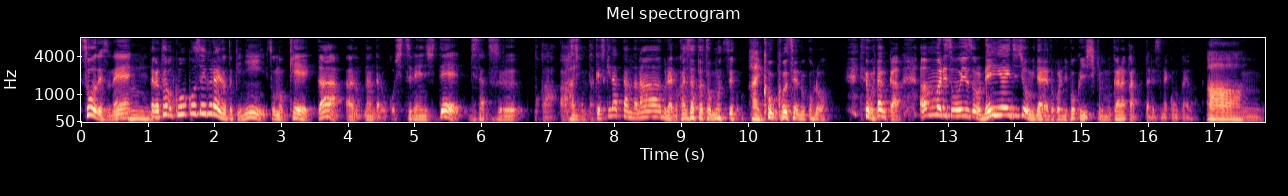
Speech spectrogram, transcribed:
そうですね。うんだから多分高校生ぐらいの時に、その K が、あの、なんだろう、こう失恋して自殺するとか、あ、はいそんだけ好きだったんだなぐらいの感じだったと思うんですよ。はい。高校生の頃は。でもなんか、あんまりそういうその恋愛事情みたいなところに僕意識向かなかったですね、今回は。ああ、うん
